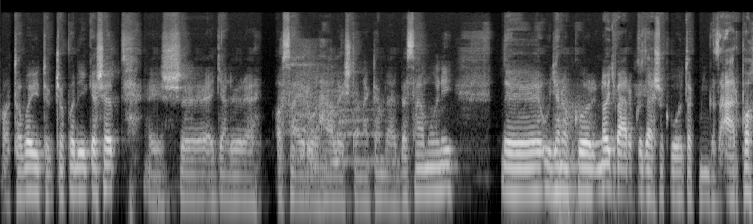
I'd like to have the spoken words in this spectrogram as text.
a tavalyi, több csapadék esett, és egyelőre asszályról hála Istennek nem lehet beszámolni. Ugyanakkor nagy várakozások voltak, mint az árpa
